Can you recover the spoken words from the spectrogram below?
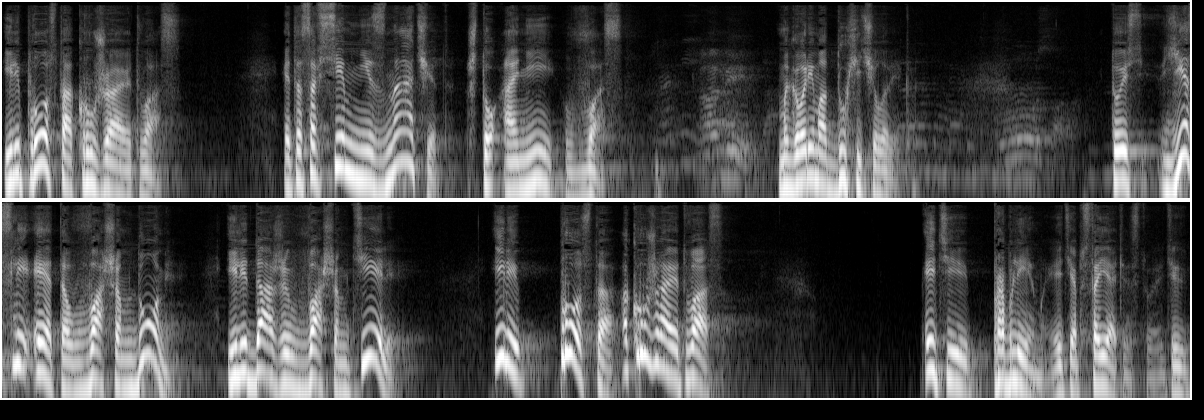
или просто окружают вас, это совсем не значит, что они в вас. Мы говорим о духе человека. То есть, если это в вашем доме, или даже в вашем теле, или просто окружает вас эти проблемы, эти обстоятельства, эти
